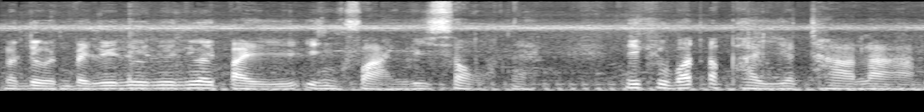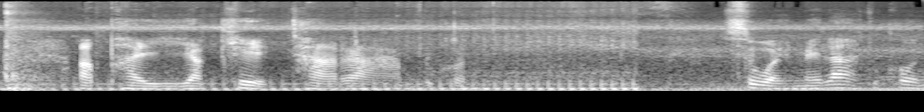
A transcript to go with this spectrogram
เราเดินไปเรื่อยๆๆไปอิงฝ่ายรีสอร์ทไงนี่คือวัดอภัยทาราม อภัยเขตทารามทุกคน สวยไหมล่ะทุกคน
